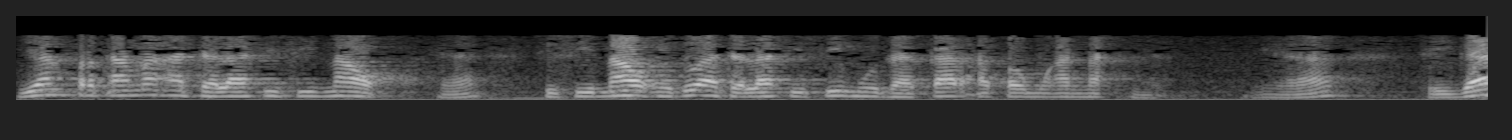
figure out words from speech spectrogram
Yang pertama adalah sisi nau ya Sisi nau itu adalah sisi mudakar atau muannasnya. Ya. Sehingga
